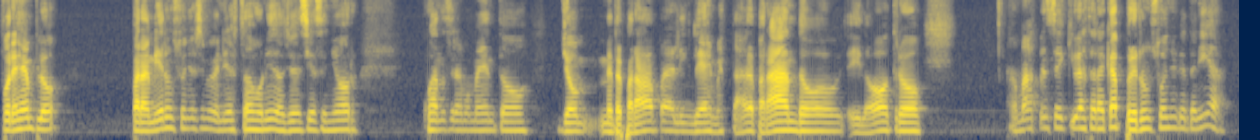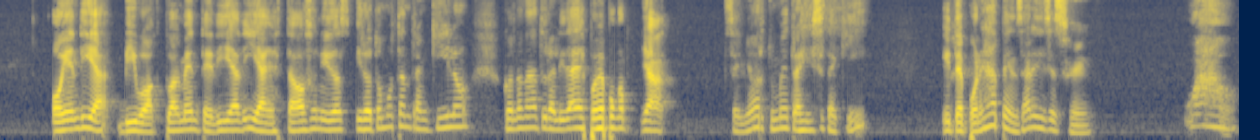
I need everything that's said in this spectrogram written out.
Por ejemplo, para mí era un sueño si me venía a Estados Unidos. Yo decía, Señor, ¿cuándo será el momento? yo me preparaba para el inglés, me estaba preparando y lo otro. Jamás pensé que iba a estar acá, pero era un sueño que tenía. Hoy en día vivo actualmente día a día en Estados Unidos y lo tomo tan tranquilo, con tanta naturalidad. Después me pongo, ya, Señor, tú me trajiste aquí. Y te pones a pensar y dices, sí. wow.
